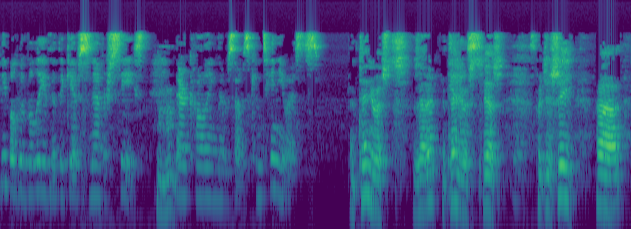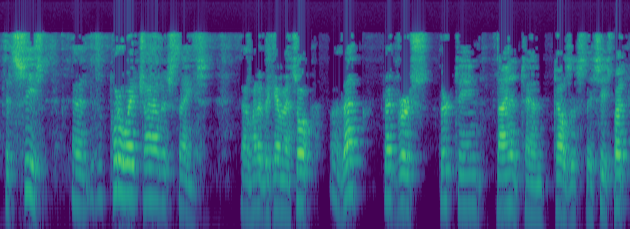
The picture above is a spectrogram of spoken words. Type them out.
people who believe that the gifts never ceased. Mhm. They're calling themselves continuists. Continuists, is that it? Continuists, yes. Yes. But you see, uh, it ceased and put away childish things uh, when it became man. So uh, that that verse 13, 9 and 10 tells us they ceased. But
